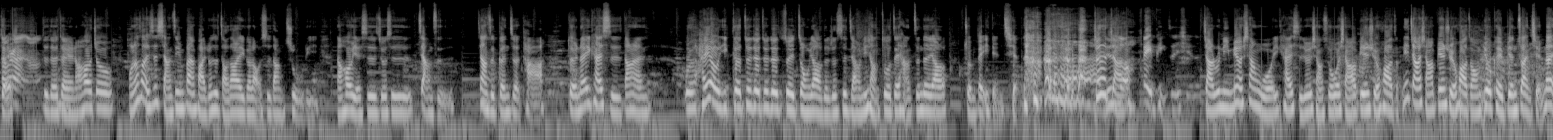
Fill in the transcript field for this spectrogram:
对当，然啊，对对对，然后就我那时候也是想尽办法，就是找到一个老师当助理，然后也是就是这样子这样子跟着他。对，那一开始当然我还有一个最最最最最重要的就是，假如你想做这行，真的要准备一点钱。就是你假如说备品这一些的。假如你没有像我一开始就是想说我想要边学化妆，你假如想要边学化妆又可以边赚钱，那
